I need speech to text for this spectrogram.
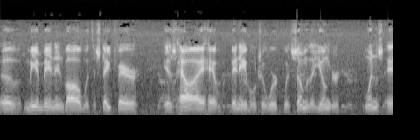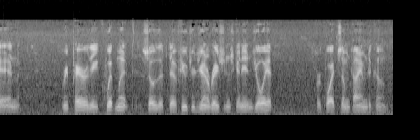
of me and being involved with the state fair is how I have been able to work with some of the younger ones and repair the equipment so that the future generations can enjoy it for quite some time to come.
